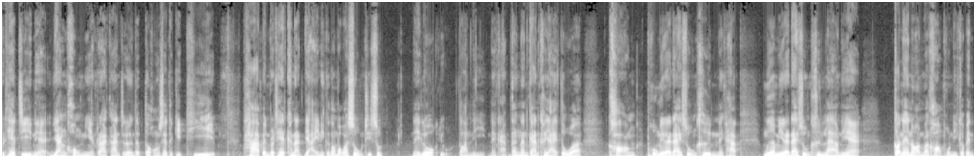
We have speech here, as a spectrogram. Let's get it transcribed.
ประเทศจีนเนี่ยยังคงมีอัตราการเจริญเติบโตของเศรษฐกิจที่ ถ้าเป็นประเทศขนาดใหญ่นี่ก็ต้องบอกว่าสูงที่สุดในโลกอยู่ตอนนี้นะครับดังนั้นการขยายตัวของผู้มีรายได้สูงขึ้นนะครับเมื่อมีรายได้สูงขึ้นแล้วเนี่ยก็แน่นอนว่าของพวกนี้ก็เป็น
